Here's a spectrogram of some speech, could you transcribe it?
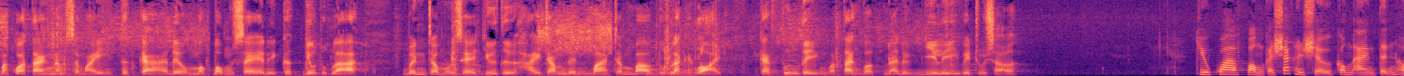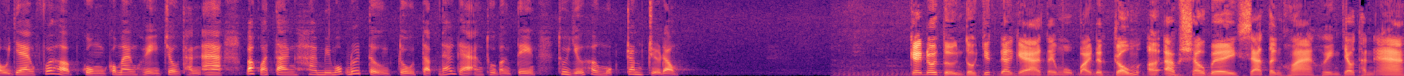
bắt quả tang 5 xe máy, tất cả đều móc bọng xe để cất dấu thuốc lá. Bên trong mỗi xe chứa từ 200 đến 300 bao thuốc lá các loại. Các phương tiện và tang vật đã được di lý về trụ sở. Chiều qua, Phòng Cảnh sát Hình sự Công an tỉnh Hậu Giang phối hợp cùng Công an huyện Châu Thành A bắt quả tang 21 đối tượng tụ tập đá gà ăn thua bằng tiền, thu giữ hơn 100 triệu đồng. Các đối tượng tổ chức đá gà tại một bãi đất trống ở ấp 6B, xã Tân Hòa, huyện Châu Thành A.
